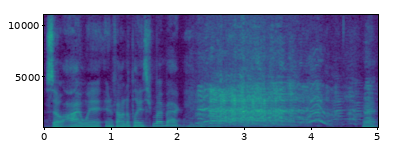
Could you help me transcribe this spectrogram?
So I went and found a place for my bag. right.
